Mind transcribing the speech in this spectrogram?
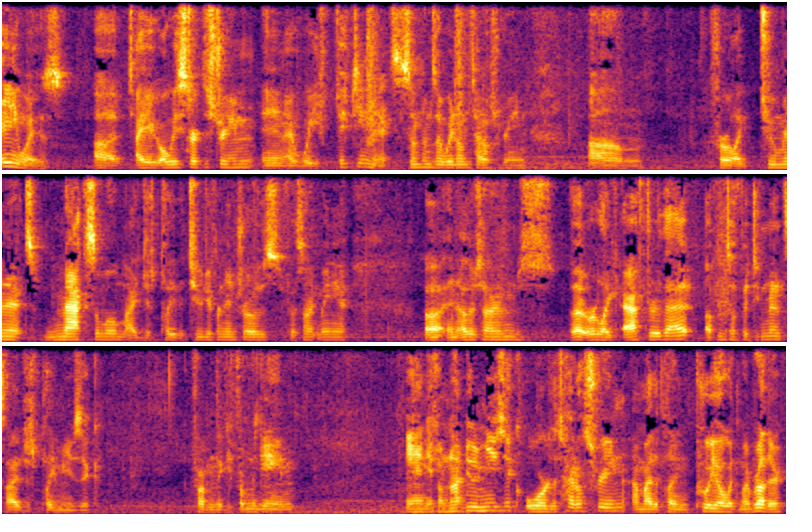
anyways, uh, I always start the stream and I wait 15 minutes. Sometimes I wait on the title screen, um, for like two minutes maximum. I just play the two different intros for Sonic Mania. Uh, and other times, uh, or like after that, up until 15 minutes, I just play music from the from the game and if I'm not doing music or the title screen, I'm either playing Puyo with my brother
